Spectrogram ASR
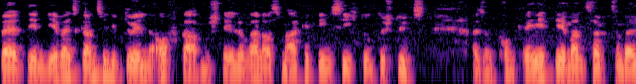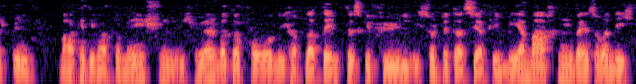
bei den jeweils ganz individuellen Aufgabenstellungen aus Marketing-Sicht unterstützt. Also konkret jemand sagt zum Beispiel, Marketing Automation, ich höre immer davon, ich habe latent das Gefühl, ich sollte da sehr viel mehr machen, weiß aber nicht,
